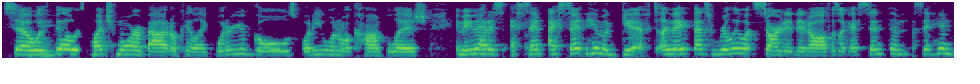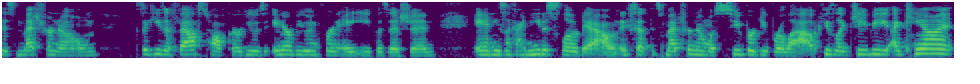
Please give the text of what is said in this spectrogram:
So okay. with bill it's much more about okay like what are your goals? What do you want to accomplish? And maybe i had a, I sent i sent him a gift. Like that's really what started it off was like i sent them sent him this metronome because he's a fast talker. He was interviewing for an AE position, and he's like, "I need to slow down." Except this metronome was super duper loud. He's like, "GB, I can't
